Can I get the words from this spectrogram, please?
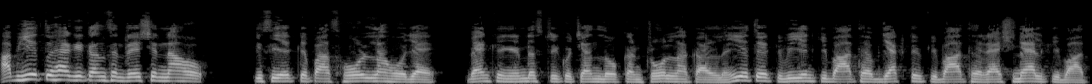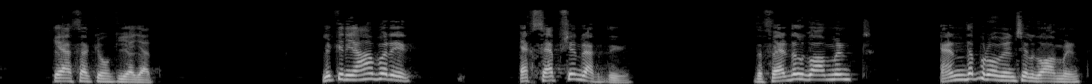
اب یہ تو ہے کہ کنسنٹریشن نہ ہو کسی ایک کے پاس ہولڈ نہ ہو جائے۔ بینکنگ انڈسٹری کو چند لوگ کنٹرول نہ کر لیں۔ یہ تو ایک ویژن کی بات ہے آبجیکٹو کی بات ہے ریشنل کی بات کہ ایسا کیوں کیا جاتا؟ لیکن یہاں پر ایک ایکسپشن رکھ دی۔ The federal government and the provincial government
